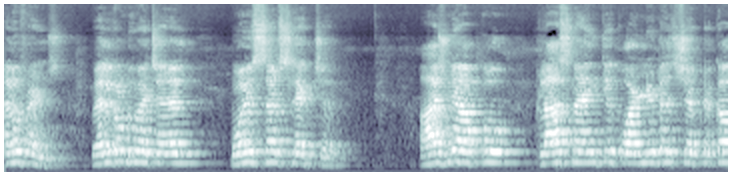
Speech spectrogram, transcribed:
Hello friends welcome to my channel Mohit sir's lecture आज मैं आपको क्लास नाइन के कोऑर्डिनेटर्स चैप्टर का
